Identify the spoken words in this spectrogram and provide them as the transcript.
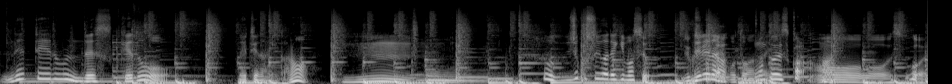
寝てるんですけど、寝てないんかな。うん。うん。熟睡はできますよ。寝れないことはない。本当ですか、はい。おおすごい。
